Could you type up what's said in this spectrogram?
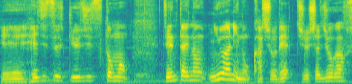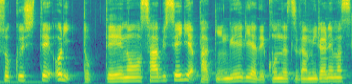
えー、平日休日とも全体の2割の箇所で駐車場が不足しており特定のサービスエリアパーキングエリアで混雑が見られます、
